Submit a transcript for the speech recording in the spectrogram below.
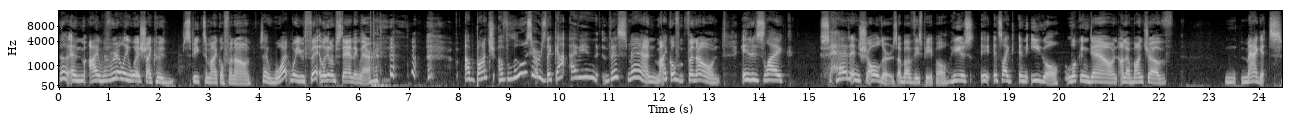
And I really wish I could speak to Michael Fanone. Say, what were you think? Look at him standing there. A bunch of losers. They got. I mean, this man, Michael Fanone, it is like head and shoulders above these people. He is it's like an eagle looking down on a bunch of maggots.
